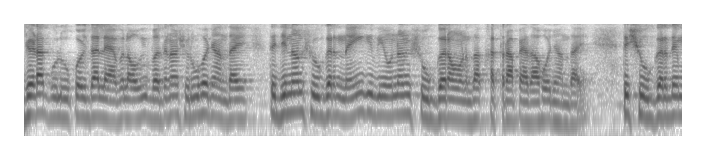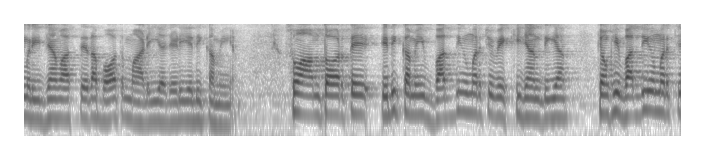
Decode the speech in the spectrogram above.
ਜਿਹੜਾ ਗਲੂਕੋਜ਼ ਦਾ ਲੈਵਲ ਆ, ਉਹ ਵੀ ਵਧਣਾ ਸ਼ੁਰੂ ਹੋ ਜਾਂਦਾ ਏ ਤੇ ਜਿਨ੍ਹਾਂ ਨੂੰ ਸ਼ੂਗਰ ਨਹੀਂ ਗੀ ਵੀ, ਉਹਨਾਂ ਨੂੰ ਸ਼ੂਗਰ ਆਉਣ ਦਾ ਖਤਰਾ ਪੈਦਾ ਹੋ ਜਾਂਦਾ ਏ। ਤੇ ਸ਼ੂਗਰ ਦੇ ਮਰੀਜ਼ਾਂ ਵਾਸਤੇ ਤਾਂ ਬਹੁਤ ਮਾੜੀ ਆ ਜਿਹੜੀ ਇਹਦੀ ਕਮੀ ਆ। ਸੋ ਆਮ ਤੌਰ ਤੇ ਇਹਦੀ ਕਮੀ ਵੱਧਦੀ ਉਮਰ 'ਚ ਵੇਖੀ ਜਾਂਦੀ ਆ। ਕਿਉਂਕਿ ਵੱਧਦੀ ਉਮਰ 'ਚ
